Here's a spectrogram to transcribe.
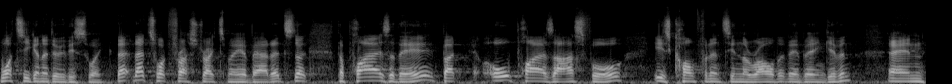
What's he going to do this week? That, that's what frustrates me about it. It's that the players are there, but all players ask for is confidence in the role that they're being given. And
